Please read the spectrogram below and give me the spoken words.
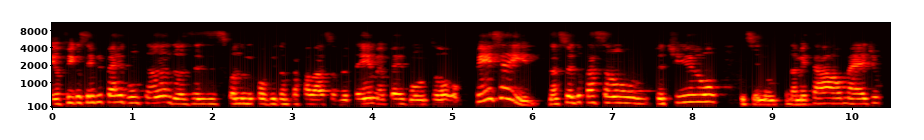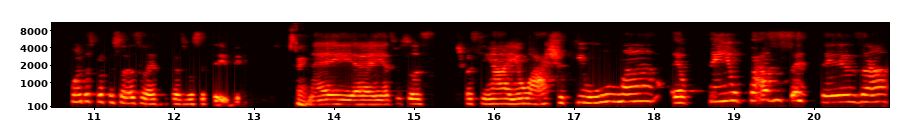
Eu fico sempre perguntando, às vezes, quando me convidam para falar sobre o tema, eu pergunto: pense aí, na sua educação infantil, ensino fundamental, médio, quantas professoras lésbicas você teve? Sim. Né? E aí as pessoas, tipo assim, ah, eu acho que uma, eu tenho quase certeza.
